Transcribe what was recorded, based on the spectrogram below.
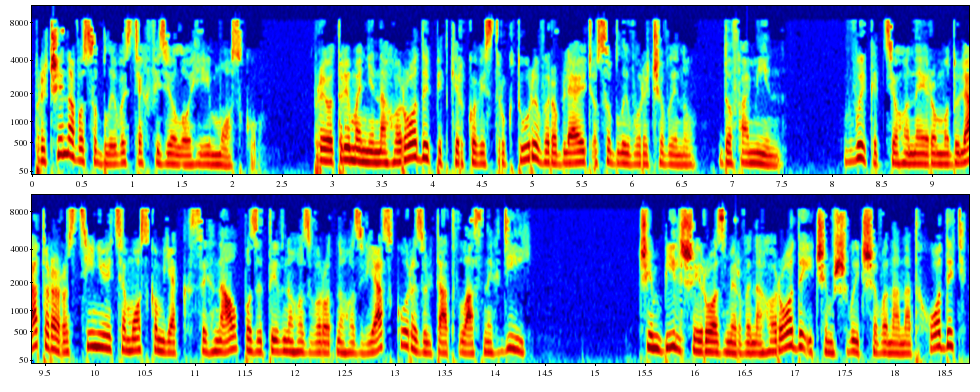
Причина в особливостях фізіології мозку. При отриманні нагороди підкіркові структури виробляють особливу речовину дофамін. Викид цього нейромодулятора розцінюється мозком як сигнал позитивного зворотного зв'язку, результат власних дій. Чим більший розмір винагороди і чим швидше вона надходить,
